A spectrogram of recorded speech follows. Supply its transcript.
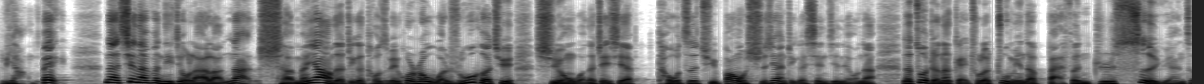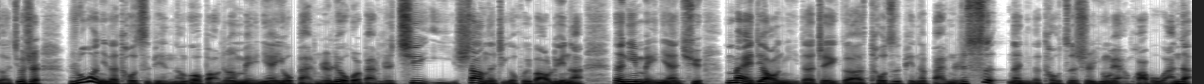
两倍。那现在问题就来了，那什么样的这个投资品，或者说我如何去使用我的这些？投资去帮我实现这个现金流呢？那作者呢给出了著名的百分之四原则，就是如果你的投资品能够保证每年有百分之六或者百分之七以上的这个回报率呢，那你每年去卖掉你的这个投资品的百分之四，那你的投资是永远花不完的。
